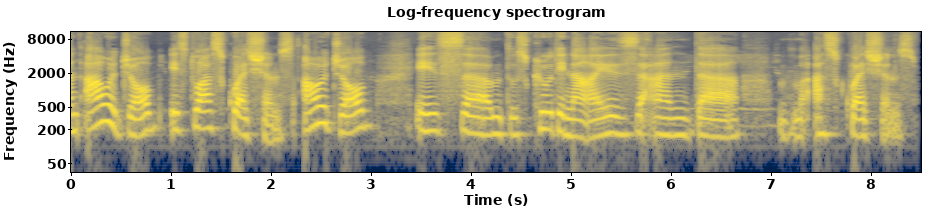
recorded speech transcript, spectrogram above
and our job is to ask questions. Our job is um, to scrutinize and uh, ask questions.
